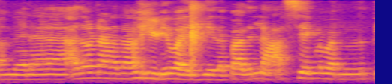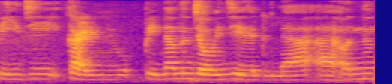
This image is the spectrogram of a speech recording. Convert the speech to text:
അങ്ങനെ അതുകൊണ്ടാണ് അത് ആ വീഡിയോ വൈകിയത് അപ്പോൾ അതിൽ ലാസ്റ്റ് ഞങ്ങൾ പറഞ്ഞത് പി ജി കഴിഞ്ഞു. പിന്നെ ഒന്നും ജോയിൻ ചെയ്തിട്ടില്ല. ഒന്നും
